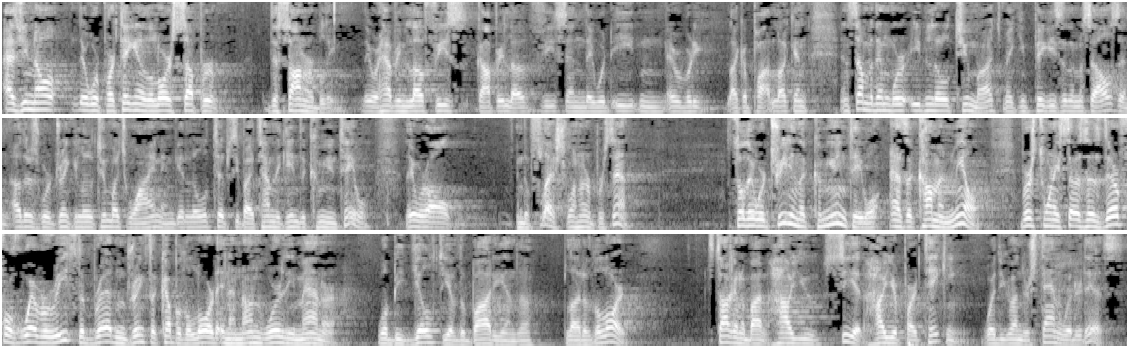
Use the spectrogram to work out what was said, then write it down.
As you know, they were partaking of the Lord's Supper dishonorably. They were having love feasts, agape love feasts, and they would eat and everybody like a potluck. And, and some of them were eating a little too much, making piggies of themselves, and others were drinking a little too much wine and getting a little tipsy by the time they came to the communion table. They were all in the flesh 100%. So they were treating the communion table as a common meal. Verse 27 says, Therefore, whoever eats the bread and drinks the cup of the Lord in an unworthy manner will be guilty of the body and the blood of the Lord. It's talking about how you see it, how you're partaking, whether you understand what it is.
